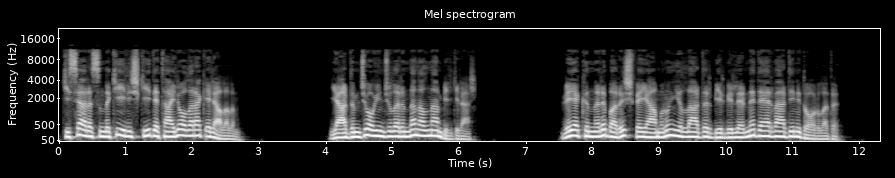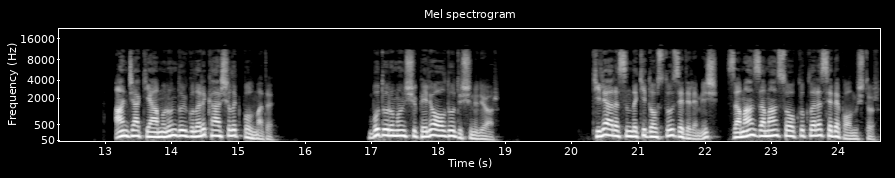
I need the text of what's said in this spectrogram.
İkisi arasındaki ilişkiyi detaylı olarak ele alalım. Yardımcı oyuncularından alınan bilgiler. Ve yakınları Barış ve Yağmur'un yıllardır birbirlerine değer verdiğini doğruladı. Ancak Yağmur'un duyguları karşılık bulmadı. Bu durumun şüpheli olduğu düşünülüyor. Kili arasındaki dostluğu zedelemiş, zaman zaman soğukluklara sebep olmuştur.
